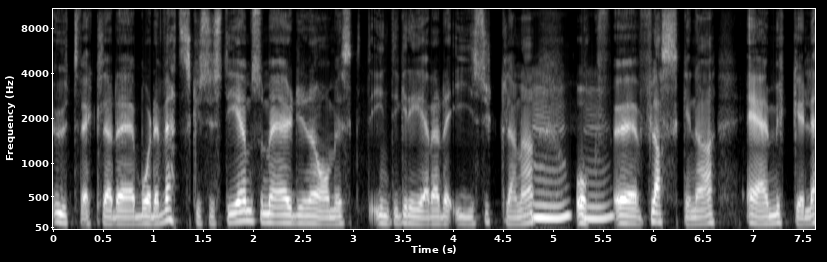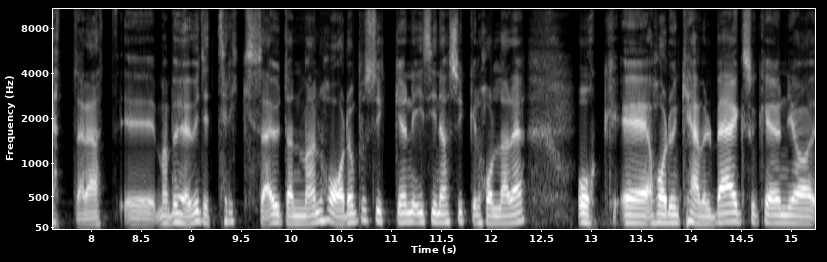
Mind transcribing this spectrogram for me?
utvecklade både vätskesystem som är aerodynamiskt integrerade i cyklarna Mm, och mm. eh, flaskorna är mycket lättare att, eh, man behöver inte trixa utan man har dem på cykeln i sina cykelhållare. Och eh, har du en camelbag så kan jag,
